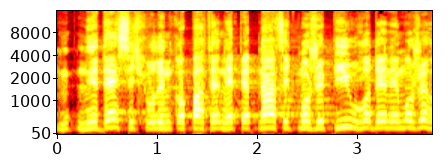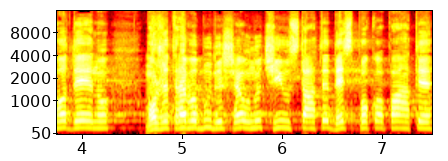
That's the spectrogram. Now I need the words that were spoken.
не 10 хвилин копати, не 15, може півгодини, може годину. Може, треба буде ще вночі встати, десь покопати,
